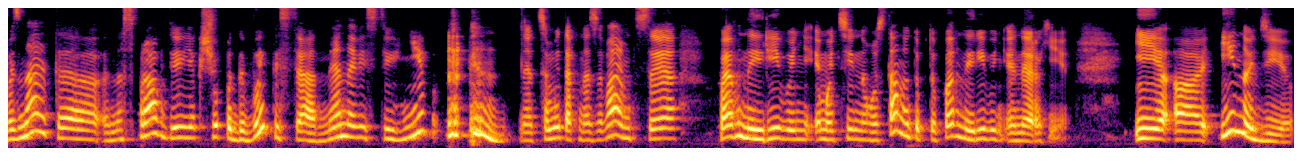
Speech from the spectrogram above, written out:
Ви знаєте, насправді, якщо подивитися, ненависть і гнів, це ми так називаємо, це певний рівень емоційного стану, тобто певний рівень енергії. І е, іноді,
